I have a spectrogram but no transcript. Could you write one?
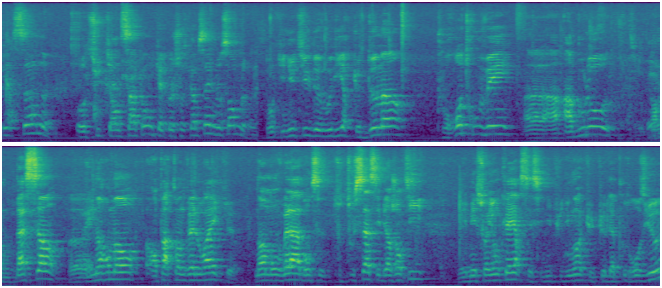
personnes au-dessus de 45 ans ou quelque chose comme ça, il me semble. Donc inutile de vous dire que demain, pour retrouver euh, un, un boulot dans le bassin euh, normand, en partant de Velwijk, non bon voilà, bon, tout ça c'est bien gentil, mais, soyons clairs, c'est ni plus ni moins que, de la poudre aux yeux.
